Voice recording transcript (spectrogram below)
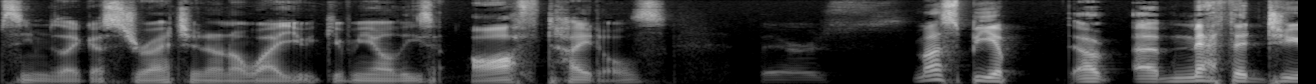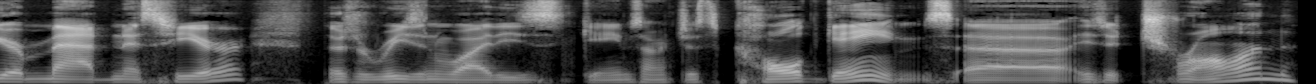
seems like a stretch. I don't know why you give me all these off titles. There's must be a, a a method to your madness here. There's a reason why these games aren't just called games. Uh, is it Tron?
